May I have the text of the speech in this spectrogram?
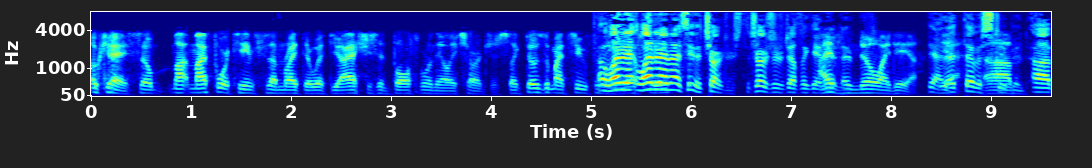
Okay, so my my four teams, because I'm right there with you. I actually said Baltimore and the LA Chargers. Like those are my two. For Oh, why did I, why did I not say the Chargers? The Chargers are definitely getting I it. have no idea. Yeah, that- that was Um, stupid. Uh,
